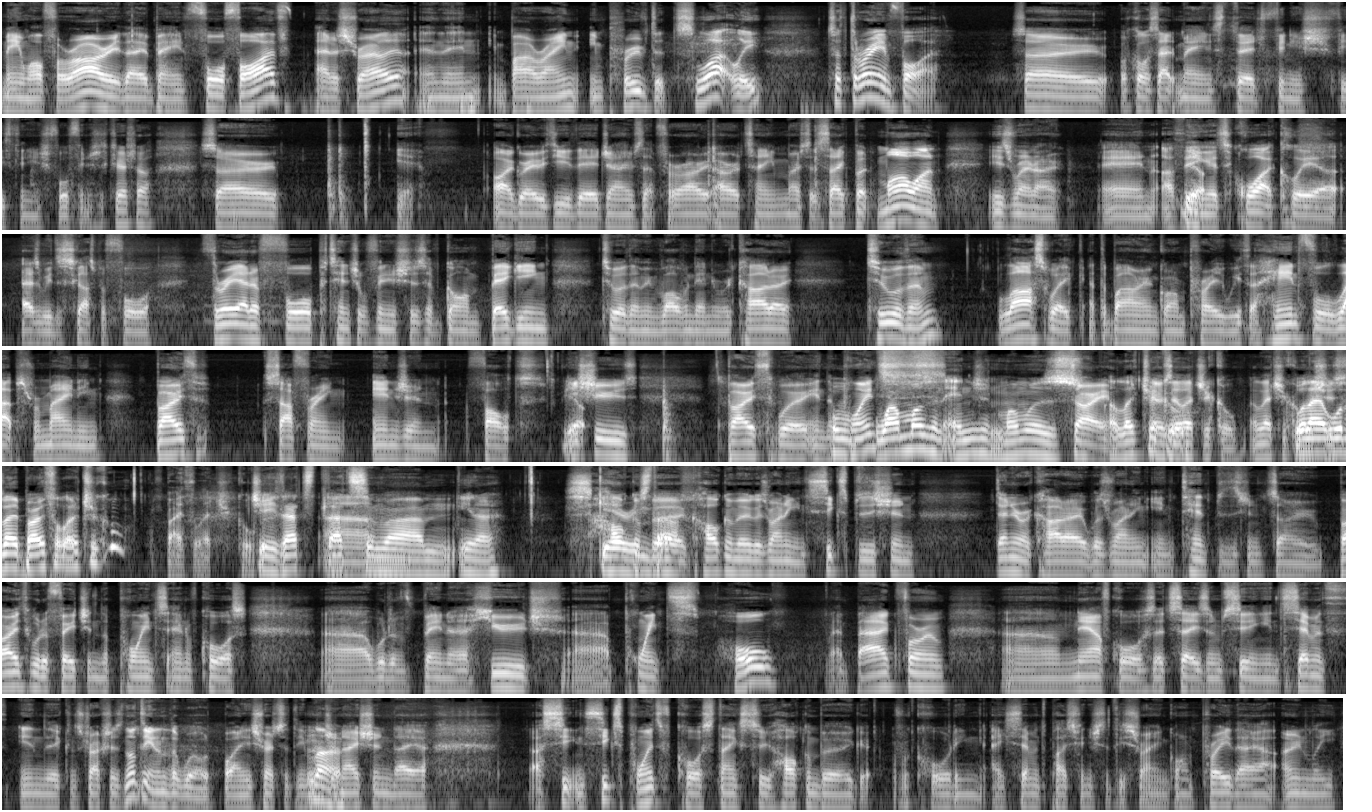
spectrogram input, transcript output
Meanwhile, Ferrari, they've been 4 5 at Australia, and then Bahrain improved it slightly to 3 and 5. So, of course, that means third finish, fifth finish, fourth finish, etc. So, yeah, I agree with you there, James, that Ferrari are a team most at stake. But my one is Renault, and I think Yep. it's quite clear, as we discussed before, three out of four potential finishers have gone begging, two of them involving Daniel Ricciardo, two of them last week at the Bahrain Grand Prix with a handful of laps remaining, both suffering engine fault Yep. issues. Both were in the Well, points. One was an engine, one was Sorry, electrical. It was electrical. Electrical. Were they, were they both electrical? both electrical. Geez, that's that's some Um, um, you know scary Hulkenberg, stuff. Hulkenberg was running in sixth position. Daniel Ricciardo was running in tenth position. So both would have featured in the points, and of course, uh, would have been a huge uh, points haul, a bag for him. Um, now, of course, it sees them sitting in seventh in the constructors. Not the end of the world by any stretch of the No. imagination. They are, are sitting six points, of course, thanks to Hulkenberg recording a seventh place finish at the Australian Grand Prix. They are only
